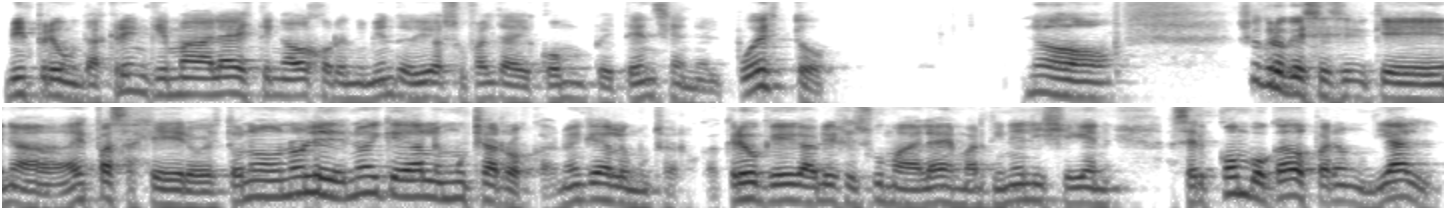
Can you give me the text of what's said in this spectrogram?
Mis preguntas, ¿creen que Magaláes tenga bajo rendimiento debido a su falta de competencia en el puesto? No, yo creo que, es, que nada, es pasajero esto. No, no, le, no hay que darle mucha rosca, no hay que darle mucha rosca. Creo que Gabriel Jesús Magaláes Martinelli lleguen a ser convocados para un mundial.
